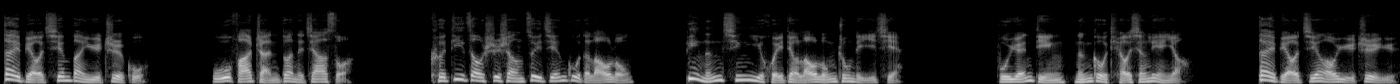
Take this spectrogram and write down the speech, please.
代表牵绊与桎梏，无法斩断的枷锁，可缔造世上最坚固的牢笼，并能轻易毁掉牢笼中的一切。补元鼎能够调香炼药，代表煎熬与治愈，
